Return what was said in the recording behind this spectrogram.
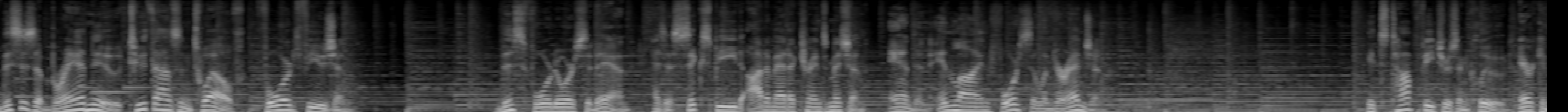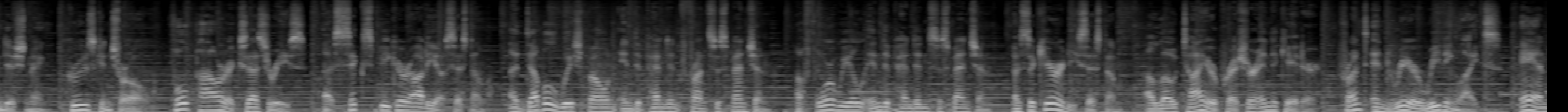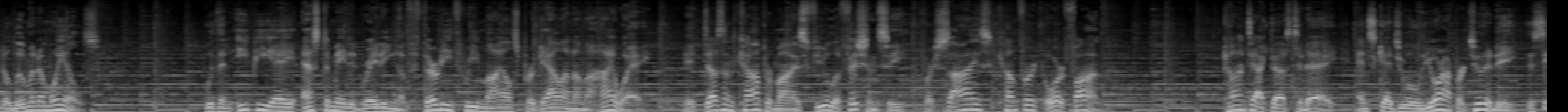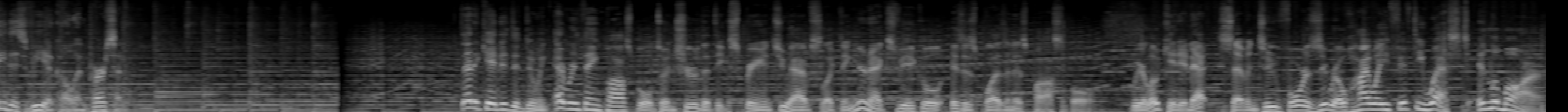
This is a brand new 2012 Ford Fusion. This four-door sedan has a six-speed automatic transmission and an inline four-cylinder engine. Its top features include air conditioning, cruise control, full power accessories, a six-speaker audio system, a double wishbone independent front suspension, a four-wheel independent suspension, a security system, a low tire pressure indicator, front and rear reading lights, and aluminum wheels. With an EPA estimated rating of 33 miles per gallon on the highway, it doesn't compromise fuel efficiency for size, comfort, or fun. Contact us today and schedule your opportunity to see this vehicle in person. Dedicated to doing everything possible to ensure that the experience you have selecting your next vehicle is as pleasant as possible. We are located at 7240 Highway 50 West in Lamar.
